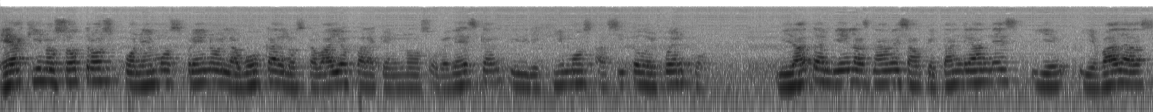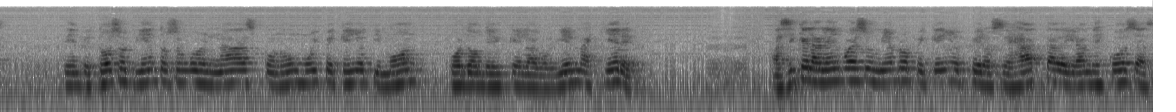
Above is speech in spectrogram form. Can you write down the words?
He aquí nosotros ponemos freno en la boca de los caballos para que nos obedezcan y dirigimos así todo el cuerpo. Mirad también las naves, aunque tan grandes y lle- llevadas de impetuosos vientos, son gobernadas con un muy pequeño timón por donde el que la gobierna quiere. Así que la lengua es un miembro pequeño, pero se jacta de grandes cosas.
